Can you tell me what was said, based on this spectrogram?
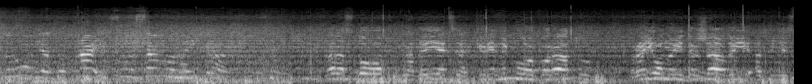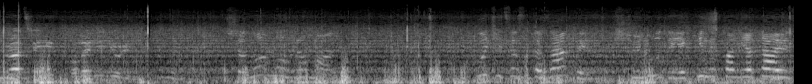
здоров'я, добра і всього самого найкращого. Зараз слово надається керівнику апарату районної державної адміністрації Олені Юрівні. Шановна громада, хочеться сказати, що люди, які не пам'ятають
